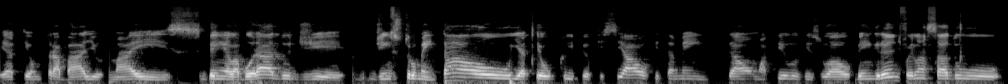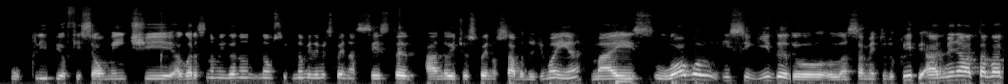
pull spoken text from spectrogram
Ia ter um trabalho mais bem elaborado de, de instrumental, ia ter o clipe oficial, que também dá um apelo visual bem grande. Foi lançado o, o clipe oficialmente, agora se não me engano, não, não me lembro se foi na sexta à noite ou se foi no sábado de manhã, mas logo em seguida do lançamento do clipe, a Armênia estava,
